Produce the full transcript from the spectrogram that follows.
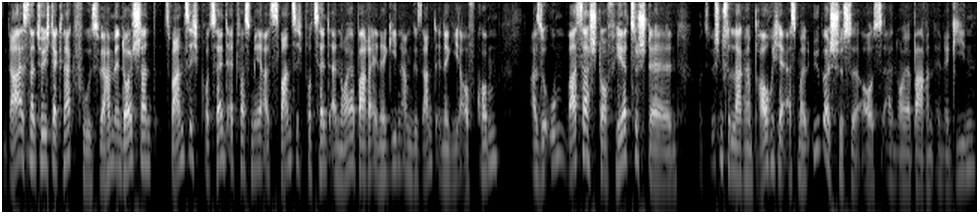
Und da ist natürlich der Knackfuß. Wir haben in Deutschland 20 Prozent, etwas mehr als 20 Prozent erneuerbare Energien am Gesamtenergieaufkommen. Also um Wasserstoff herzustellen und zwischenzulagern, brauche ich ja erstmal Überschüsse aus erneuerbaren Energien.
